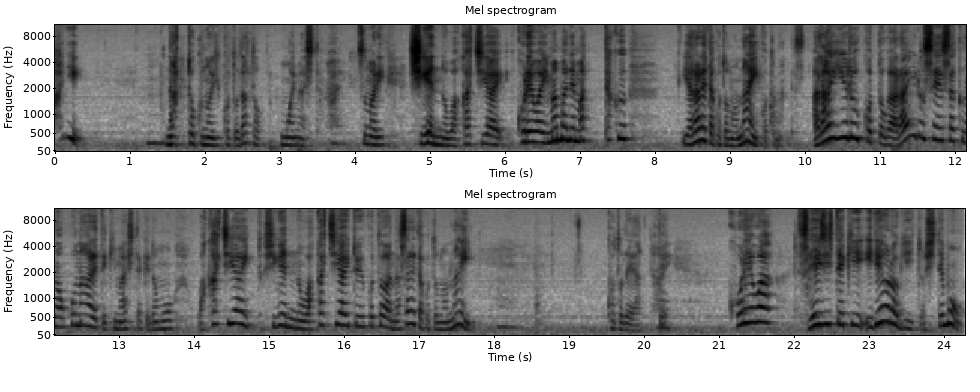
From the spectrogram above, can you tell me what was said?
派に納得のいくことだと思いました、はい、つまり資源の分かち合いこれは今まで全くやられたことのないことなんです。あらゆることがあらゆる政策が行われてきましたけども分かち合いと資源の分かち合いということはなされたことのないことであって、はい、これは政治的イデオロギーとしても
